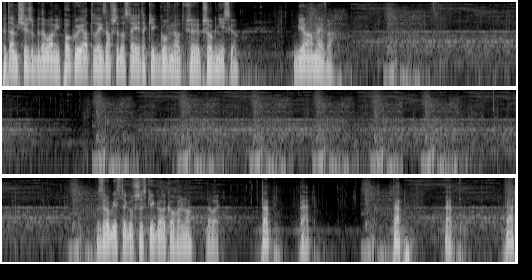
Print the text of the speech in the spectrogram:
pytam się, żeby dała mi pokój, a tutaj zawsze dostaję takie gówno od przy, przy ognisku. Biała mewa. Zrobię z tego wszystkiego alkohol, no. Dawaj. Pep, pep. Pep, pep. Pep.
